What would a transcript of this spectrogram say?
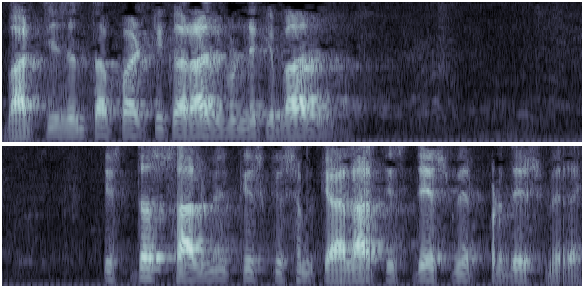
भारतीय जनता पार्टी का राज बनने के बाद इस दस साल में किस किस्म के हालात इस देश में, प्रदेश में रहे?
